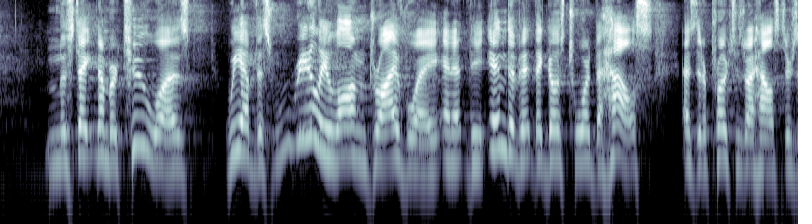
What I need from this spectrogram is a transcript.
Mistake number two was we have this really long driveway, and at the end of it that goes toward the house, as it approaches our house, there's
